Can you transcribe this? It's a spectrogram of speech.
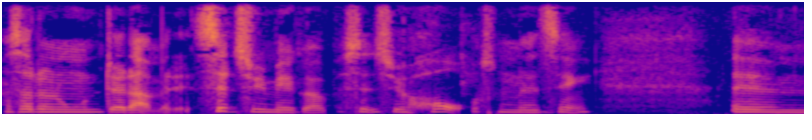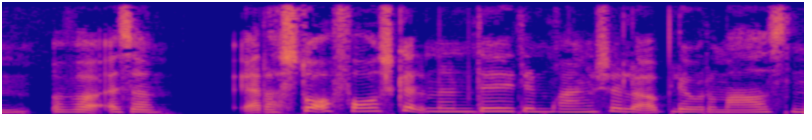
Og så er der nogle, det der med det sindssyge makeup, sindssyge hår og sådan nogle ting. Øhm, og hvor, altså, er der stor forskel mellem det i din branche, eller oplever du meget sådan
